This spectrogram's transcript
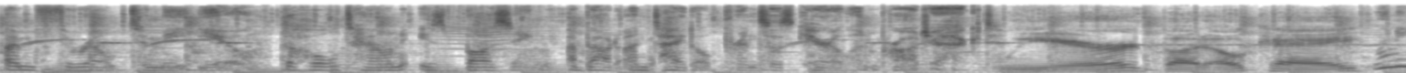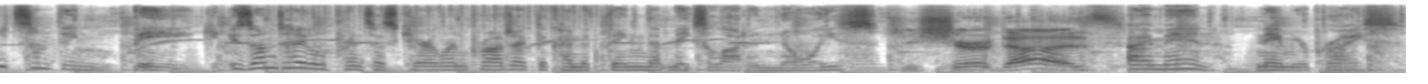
I'm thrilled to meet you. The whole town is buzzing about Untitled Princess Carolyn Project. Weird, but okay. We need something big. Is Untitled Princess Carolyn Project the kind of thing that makes a lot of noise? She sure does. I'm in. Name your price.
